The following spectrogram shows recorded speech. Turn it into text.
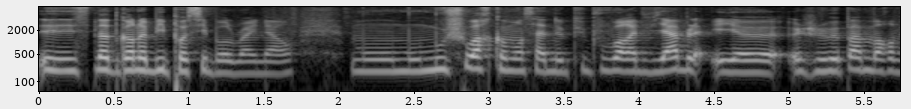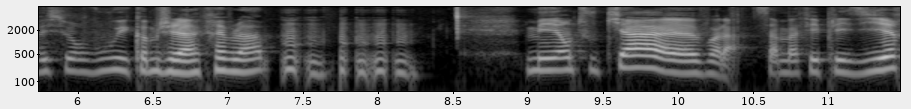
euh, it's not gonna be possible right now. Mon, mon, mouchoir commence à ne plus pouvoir être viable et euh, je veux pas morver sur vous. Et comme j'ai la crève là, mm, mm, mm, mais en tout cas, voilà, ça m'a fait plaisir.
